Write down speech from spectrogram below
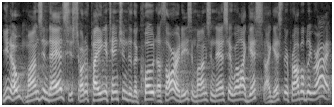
you know, moms and dads just sort of paying attention to the quote authorities, and moms and dads say, well, I guess, I guess they're probably right.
